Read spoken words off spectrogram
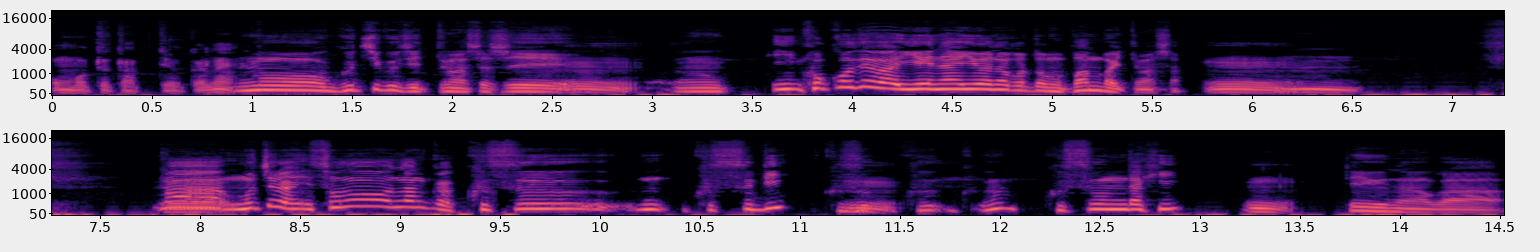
思ってたっていうかね。もう、ぐちぐち言ってましたうし、ん。うん、いここでは言えないようなこともバンバン言ってました。う。うんん。まあ、うんもちろん、その、なんか、くす、んくすび？くす、うん。く、ん？くすんだ日？うん。っていうのが、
